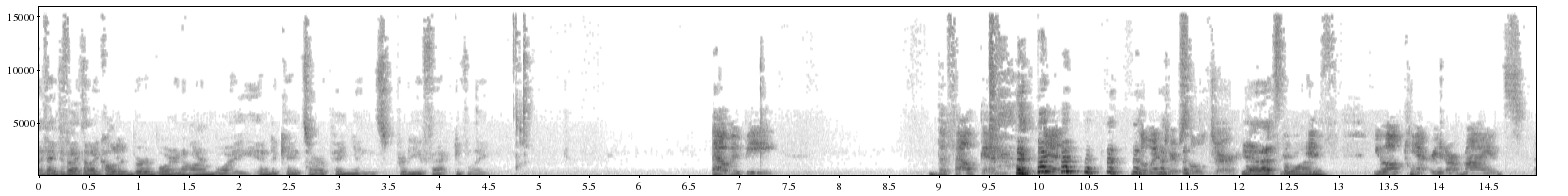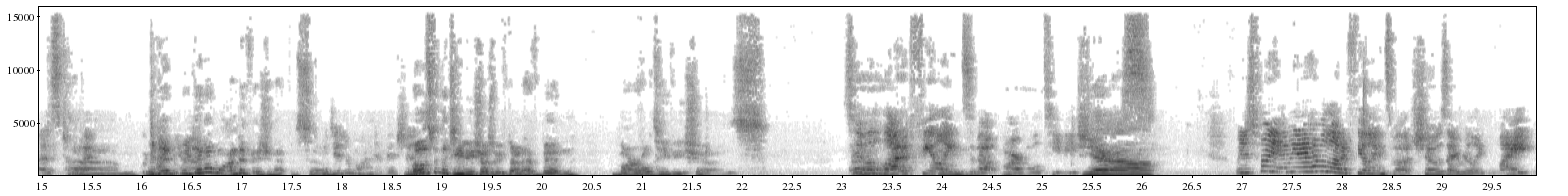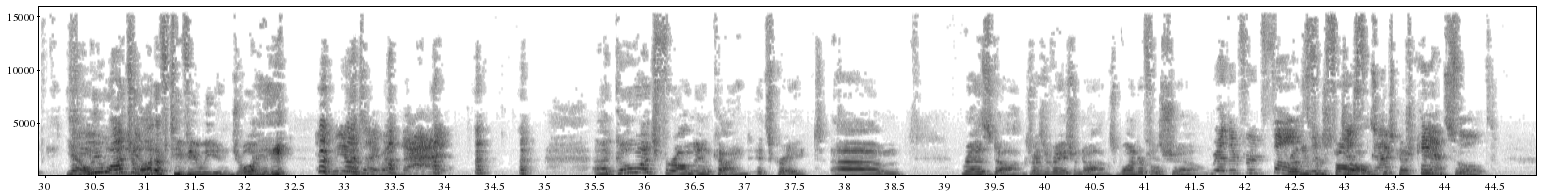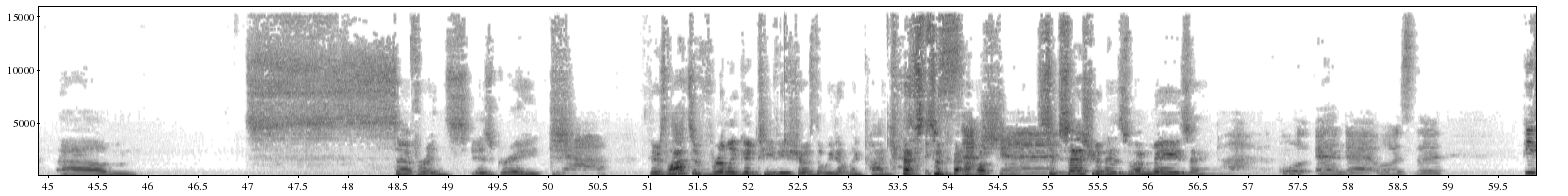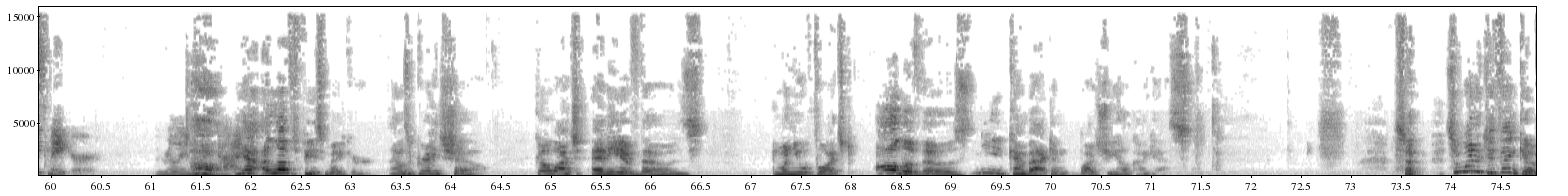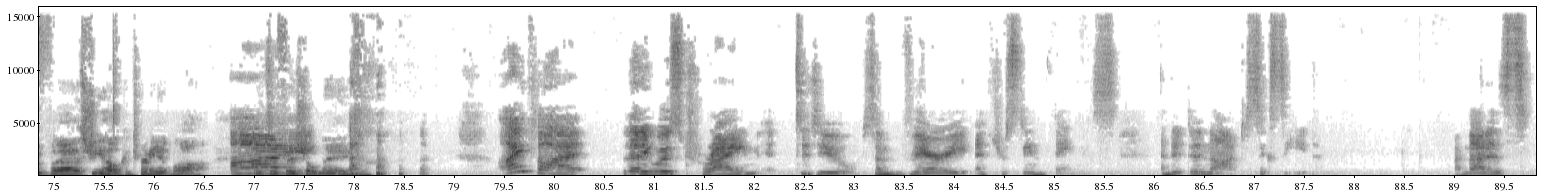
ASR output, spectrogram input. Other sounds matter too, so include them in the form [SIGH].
I think the fact that I called it Bird Boy and Arm Boy indicates our opinions pretty effectively. That would be the Falcon [LAUGHS] and the Winter Soldier. Yeah, that's the one. If you all can't read our minds as to what Um, we did talking we did a WandaVision episode. we did in WandaVision. Most of the TV shows we've done have been Marvel TV shows. so I have a lot of feelings about Marvel TV shows. Yeah, Which is funny. I mean, I have a lot of feelings about shows I really like. yeah, too. we watch a lot of TV we enjoy. and [LAUGHS] we don't talk about that. [LAUGHS] Uh, go watch For All Mankind. It's great. Um, Rez Dogs, Reservation Dogs, wonderful show. Rutherford Falls, Rutherford Falls just got, canceled. Um, Severance is great. Yeah, There's lots of really good TV shows that we don't make podcasts about. Succession. Succession is amazing. Uh, oh, and uh, what was the Peacemaker? We really enjoyed Oh, that. yeah, I loved Peacemaker. That was a great show. Go watch any of those. And when you've watched all of those, you come back and watch She Hulk, I guess. [LAUGHS] So, so what did you think of uh, She Hulk, Attorney at Law? Its official name. [LAUGHS] I thought that it was trying to do some very interesting things, and it did not succeed. And that is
